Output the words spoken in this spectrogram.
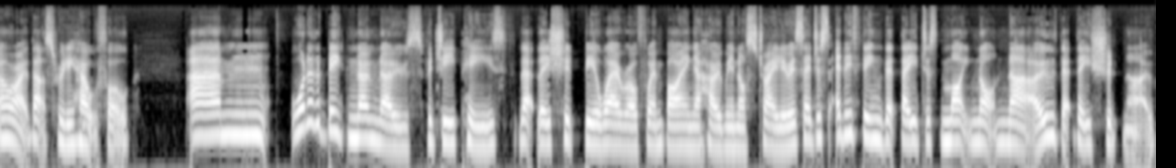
All right. That's really helpful. Um, what are the big no nos for GPs that they should be aware of when buying a home in Australia? Is there just anything that they just might not know that they should know?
